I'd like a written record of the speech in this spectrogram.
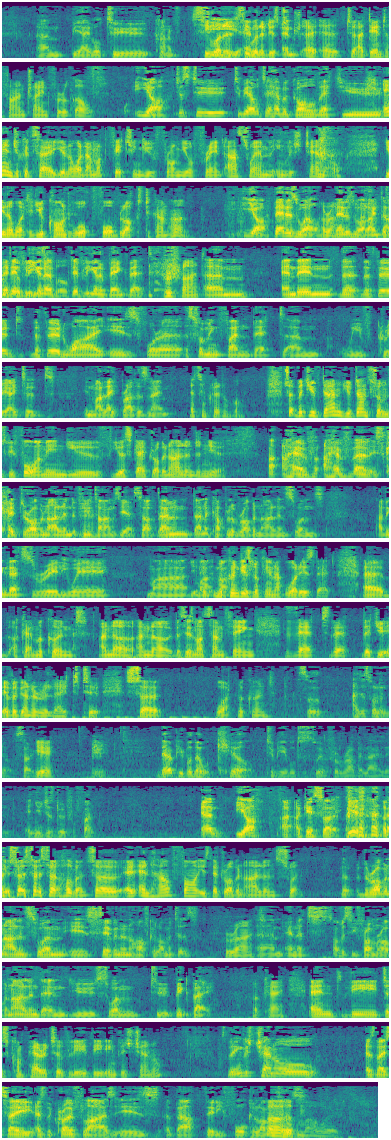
um, be able to kind of See what it, see and- what it is to, and- uh, uh, to identify and train for a goal. Yeah, just to, to be able to have a goal that you, And you could say, you know what, I'm not fetching you from your friend. I swam the English Channel. you know what, you can't walk four blocks to come home. yeah, that as well. Right. That as well. Okay, I'm, I'm definitely gonna, definitely gonna bank that. right. Um, and then the, the third, the third why is for a, a swimming fund that, um, we've created in my late brother's name. That's incredible. So, but you've done, you've done swims before. I mean, you've, you escaped Robben Island, didn't you? I I have, I have uh, escaped Robben Island a few times, yeah. So I've done, done a couple of Robben Island swims. I think that's really where my, my, my Mukund is looking like, what is that? Uh, okay, Mukund, I know, I know. This is not something that, that, that you're ever going to relate to. So, what, Mukund? So I just want to know. Sorry. Yeah. There are people that will kill to be able to swim from Robben Island, and you just do it for fun. um, yeah, I, I guess so. Yes. Okay. So, so, so, hold on. So, and, and how far is that Robben Island swim? The, the Robben Island swim is seven and a half kilometers. Right. Um, and it's obviously from Robben Island and you swim to Big Bay. okay. And the, just comparatively, the English Channel? So the English Channel, as they say, as the crow flies, is about 34 kilometers. Oh, my word.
